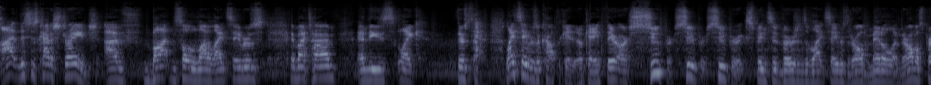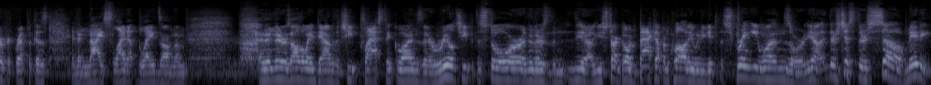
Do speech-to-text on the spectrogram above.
I this is kind of strange. I've bought and sold a lot of lightsabers in my time, and these like there's lightsabers are complicated. Okay, there are super, super, super expensive versions of lightsabers that are all metal and they're almost perfect replicas, and then nice light up blades on them. And then there's all the way down to the cheap plastic ones that are real cheap at the store. And then there's the, you know, you start going back up in quality when you get to the springy ones, or, you know, there's just, there's so many.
